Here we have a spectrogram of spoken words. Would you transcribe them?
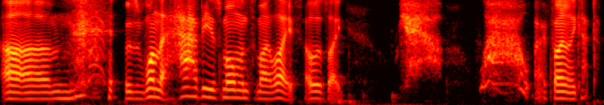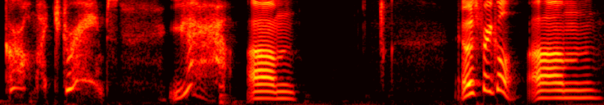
Um it was one of the happiest moments of my life. I was like, "Yeah. Wow. I finally got the girl my dreams." Yeah. Um It was pretty cool. Um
